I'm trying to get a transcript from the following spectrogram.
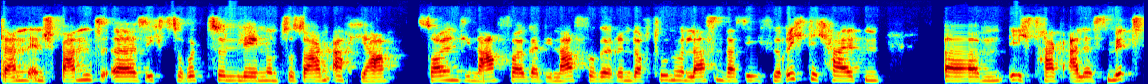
dann entspannt äh, sich zurückzulehnen und zu sagen, ach ja, sollen die Nachfolger, die Nachfolgerin doch tun und lassen, was sie für richtig halten. Ähm, ich trage alles mit.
